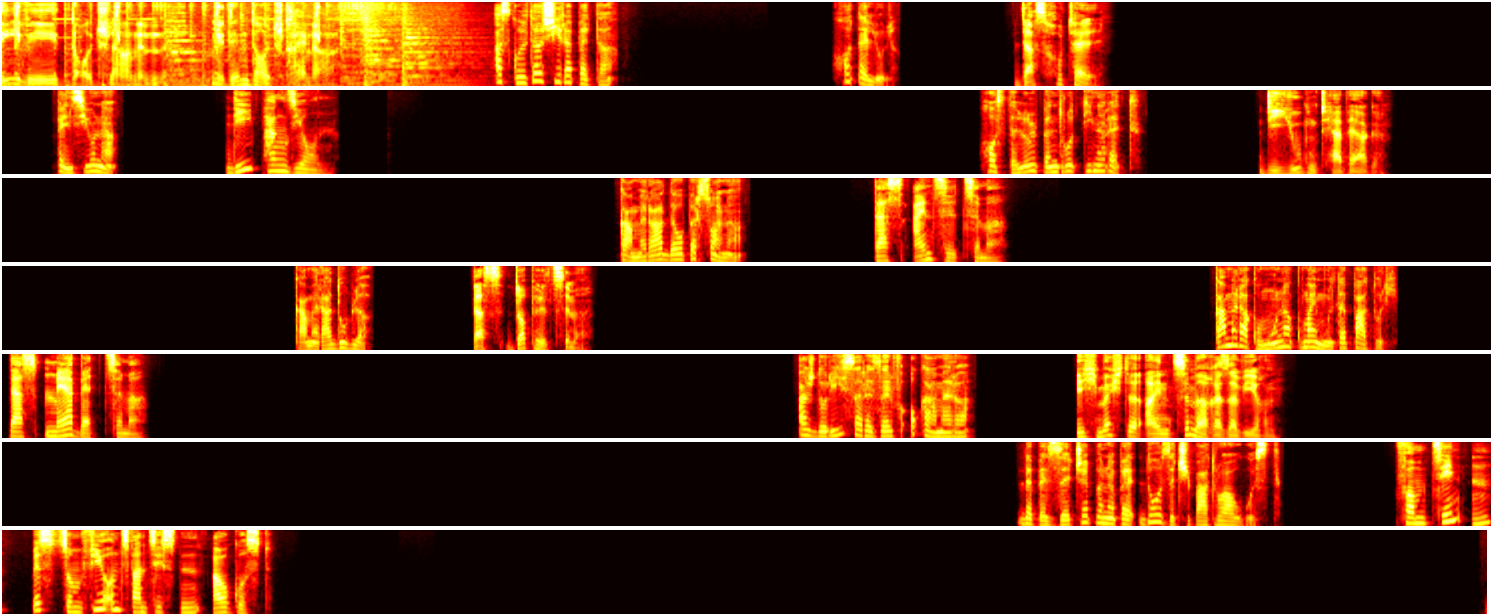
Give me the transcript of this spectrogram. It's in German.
DW Deutsch lernen mit dem Deutschtrainer. Ascultă și repetă. Hotelul, Das Hotel. pensiunea, Die Pension. hostelul pentru tineret, Die Jugendherberge. Camera de o persoană, Das Einzelzimmer. camera dublă, Das Doppelzimmer. camera comună cu mai multe paturi, Das Mehrbettzimmer. Aș dori să rezerv o cameră, Ich möchte ein Zimmer reservieren. de pe 10 până pe 24 august, Vom 10. bis zum 24. August.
